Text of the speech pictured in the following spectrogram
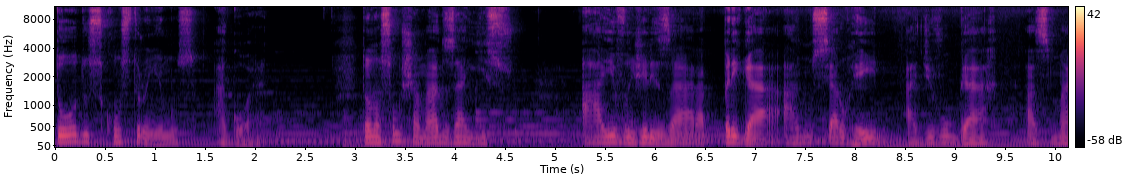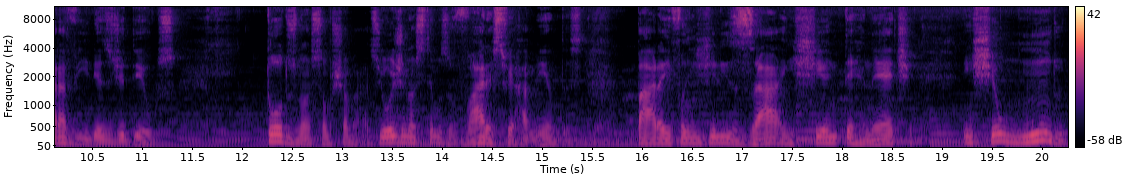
todos construímos agora. Então nós somos chamados a isso, a evangelizar, a pregar, a anunciar o reino, a divulgar as maravilhas de Deus. Todos nós somos chamados. E hoje nós temos várias ferramentas para evangelizar, encher a internet, encher o mundo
